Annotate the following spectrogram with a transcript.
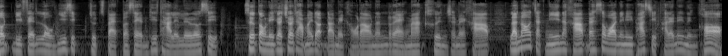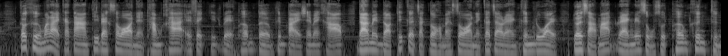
ลดดีเฟนซ์ลง 20.8%ที่ทาเลเลเวล10 ซึ่งตรงนี้ก็ช่วยทำให้ดอทดาเมจของเรานั้นแรงมากขึ้นใช่ไหมครับ และนอกจากนี้นะครับแบ็กสวอนยังมีพาสซีฟพาเลนอีกหนึ่งข้อ ก็คือเมื่อไหร่ก็ตามที่แบ็กสวอนเนี่ยทำค่าเอฟเฟกต์ฮิตเรทเพิ่มเติมขึ้นไปใช่ไหมครับดาเมจดอทที่เกิดจากตัวของแบ็กสวอนเนี่ยก็จะแรงขึ้นด้วย โดยสามารถแรงได้สูงสุดเพิ่มขึ้นถึง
